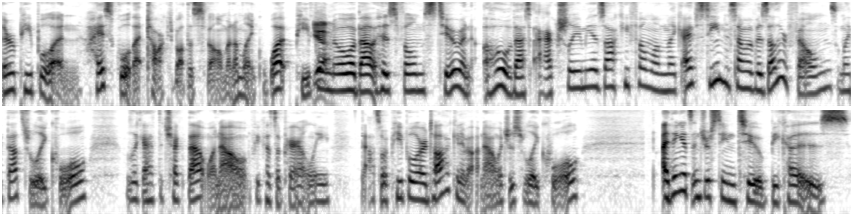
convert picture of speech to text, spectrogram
there were people in high school that talked about this film and i'm like what? People yeah. know about his films too? And oh that's actually a miyazaki film? I'm like i've seen some of his other films. I'm like that's really cool. I was like i have to check that one out because apparently that's what people are talking about now which is really cool. I think it's interesting too because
